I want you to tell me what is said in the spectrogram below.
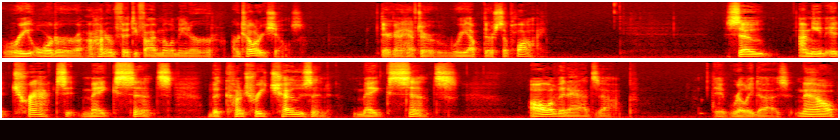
reorder 155 millimeter artillery shells. They're going to have to re up their supply. So, I mean, it tracks, it makes sense. The country chosen makes sense. All of it adds up. It really does. Now,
